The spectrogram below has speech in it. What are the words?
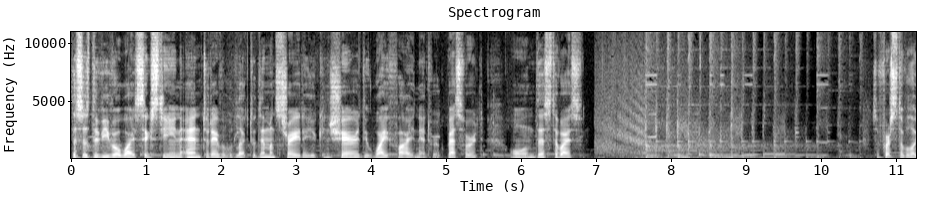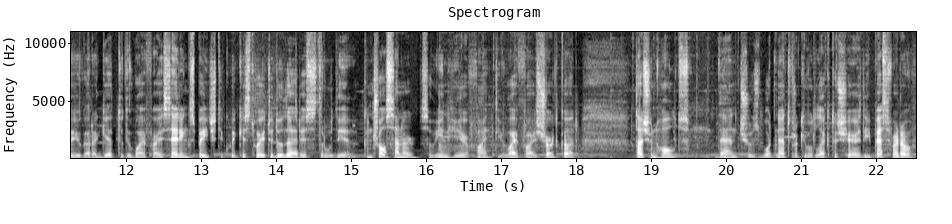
This is the Vivo Y16 and today we would like to demonstrate that you can share the Wi-Fi network password on this device. So first of all you gotta get to the Wi-Fi settings page. The quickest way to do that is through the control center. So in here find the Wi-Fi shortcut, touch and hold, then choose what network you would like to share the password of.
